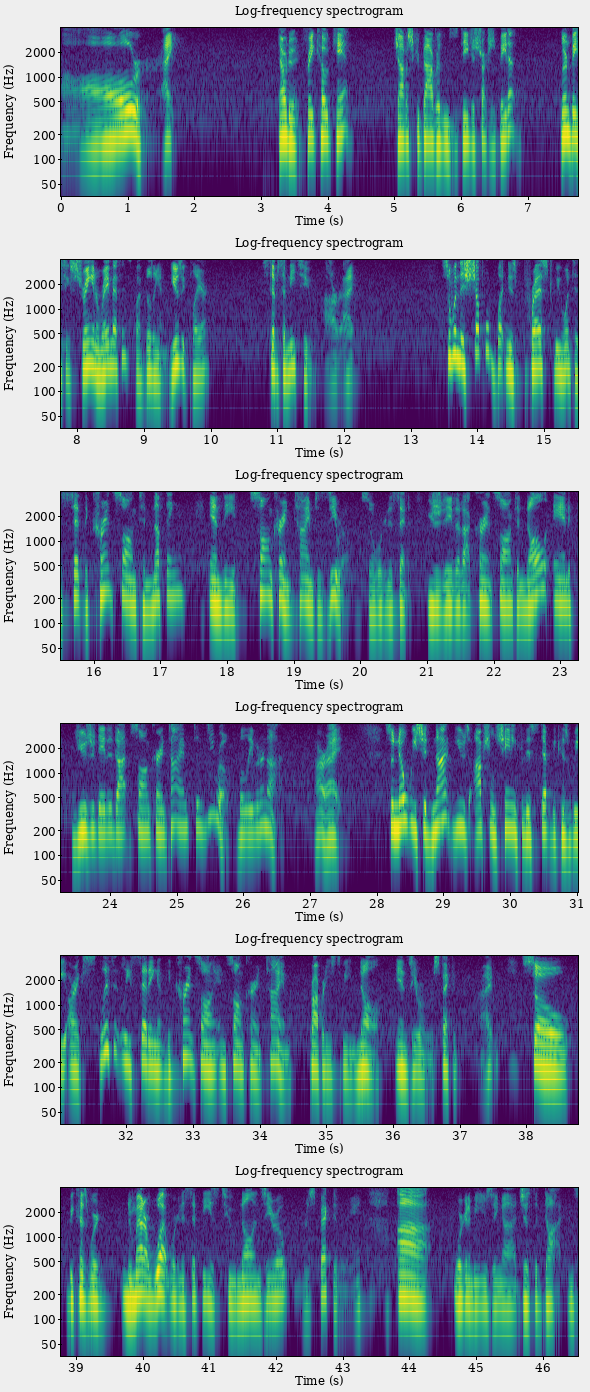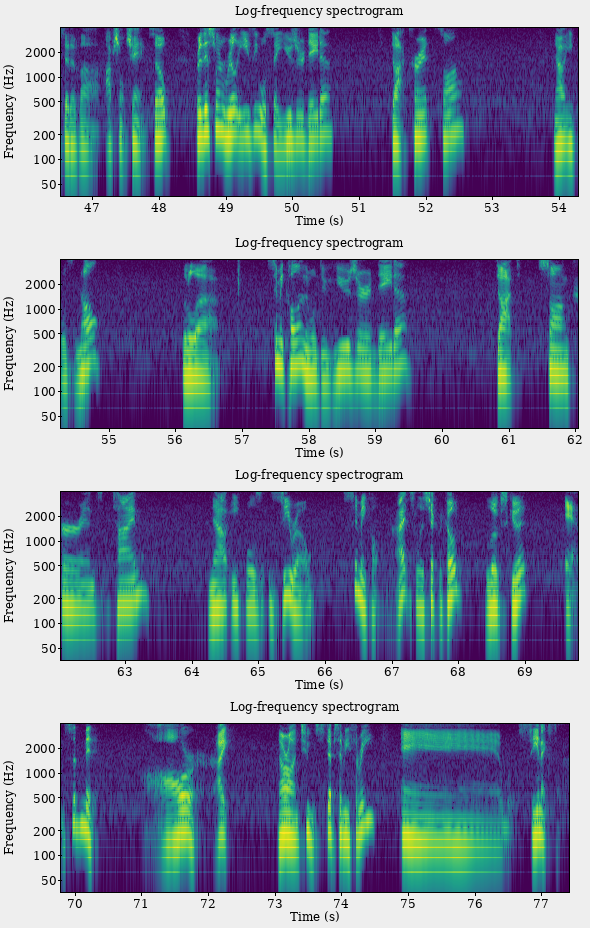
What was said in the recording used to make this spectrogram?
All right. Now we're doing freeCodeCamp, JavaScript algorithms, data structures beta. Learn basic string and array methods by building a music player. Step 72. All right. So when the shuffle button is pressed, we want to set the current song to nothing and the song current time to zero. So we're going to set userdata.current song to null and userdata.song current time to zero, believe it or not. All right. So note we should not use optional chaining for this step because we are explicitly setting the current song and song current time properties to be null and zero respectively, right? So because we're no matter what, we're going to set these to null and zero respectively. Uh, we're going to be using uh, just the dot instead of uh, optional chaining. So for this one, real easy, we'll say user data dot current song now equals null. Little uh, semicolon, then we'll do user data dot song current time now equals zero semicolon. All right, so let's check the code. Looks good and submit it. All right. Now we're on to step 73, and we'll see you next time.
